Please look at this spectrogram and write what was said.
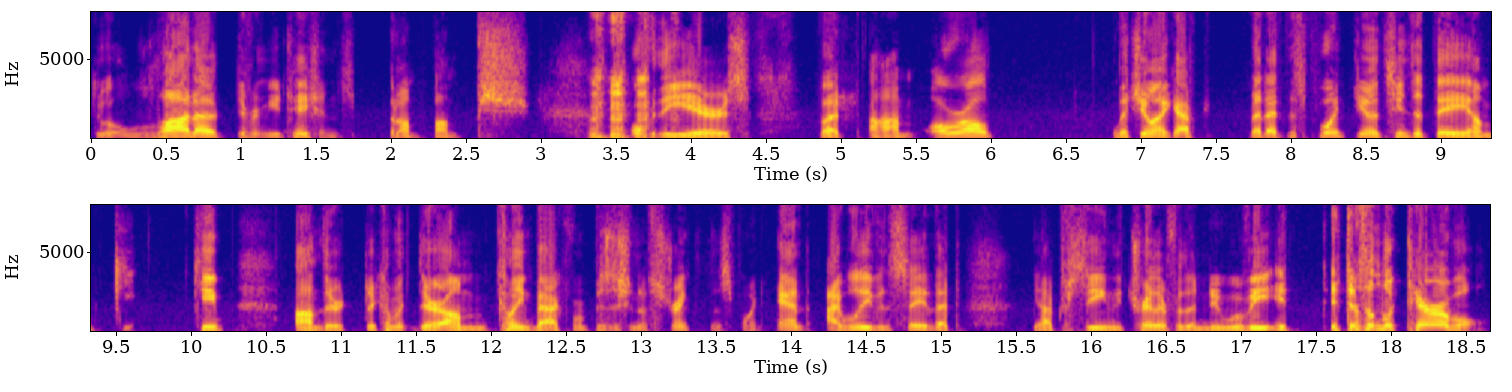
through a lot of different mutations, but um bump over the years. But um overall, but you know like after but at this point, you know, it seems that they um keep, keep um they're they're coming they're um coming back from a position of strength at this point. And I will even say that you know after seeing the trailer for the new movie, it it doesn't look terrible.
